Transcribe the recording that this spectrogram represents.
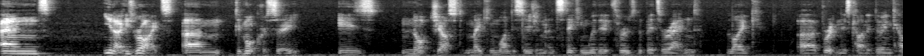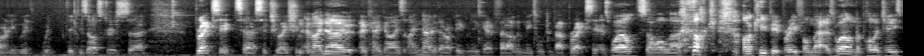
and, you know, he's right. Um, democracy is not just making one decision and sticking with it through to the bitter end, like uh, Britain is kind of doing currently with, with the disastrous uh, Brexit uh, situation. And I know, okay, guys, I know there are people who get fed up with me talking about Brexit as well, so I'll, uh, I'll keep it brief on that as well, and apologies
